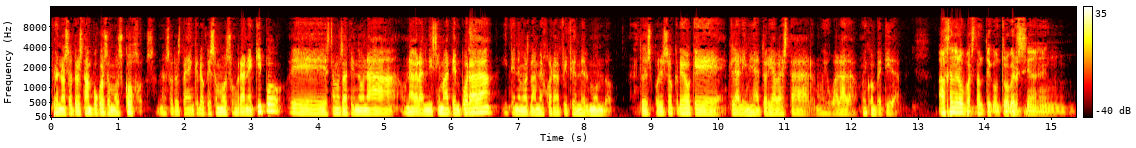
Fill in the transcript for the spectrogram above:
pero nosotros tampoco somos cojos. Nosotros también creo que somos un gran equipo, eh, estamos haciendo una, una, grandísima temporada y tenemos la mejor afición del mundo. Entonces, por eso creo que, que la eliminatoria va a estar muy igualada, muy competida. Ha generado bastante controversia en,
